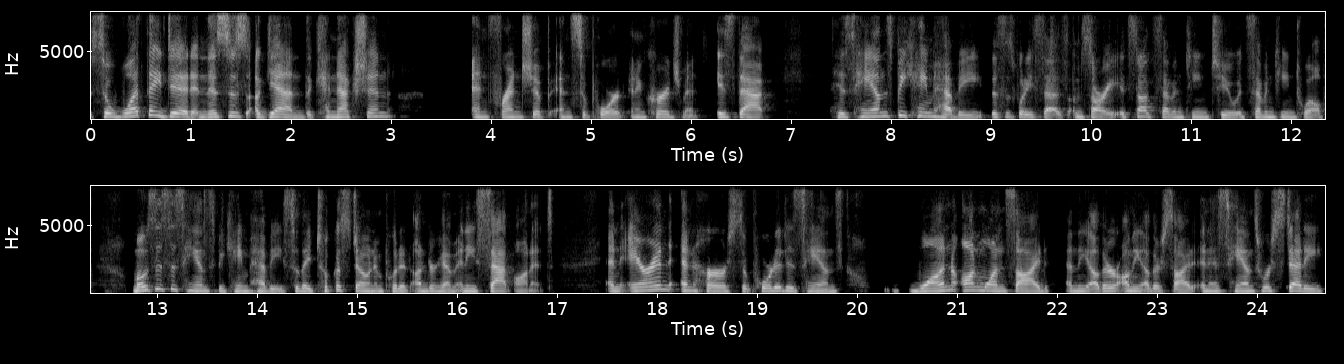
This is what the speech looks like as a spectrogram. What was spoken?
so, what they did, and this is again the connection and friendship and support and encouragement, is that his hands became heavy. This is what he says. I'm sorry, it's not 17 2, it's 17 12. Moses' hands became heavy, so they took a stone and put it under him, and he sat on it. And Aaron and Hur supported his hands, one on one side and the other on the other side, and his hands were steady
